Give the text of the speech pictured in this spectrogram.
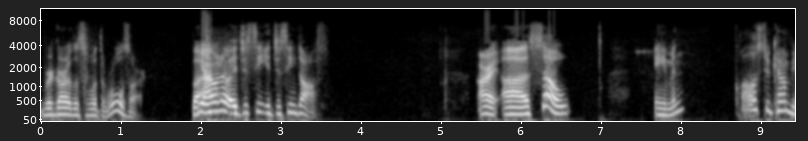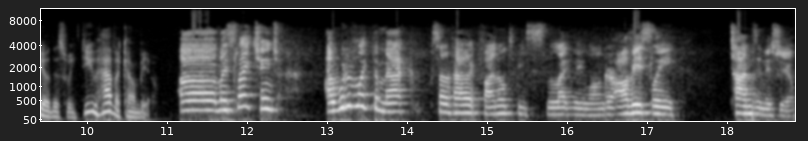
regardless of what the rules are. But I don't know. It just se- it just seemed off. All right. Uh, so, Eamon, call us to cambio this week. Do you have a cambio? Uh, my slight change. I would have liked the Mack Son of Havoc final to be slightly longer. Obviously, time's an issue,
